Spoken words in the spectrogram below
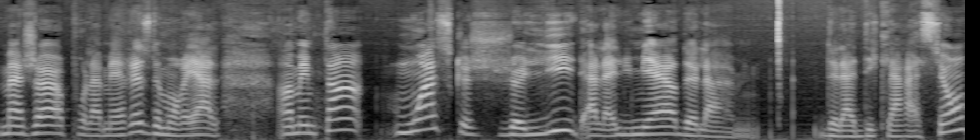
majeur pour la mairesse de Montréal. En même temps, moi, ce que je lis à la lumière de la de la déclaration,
